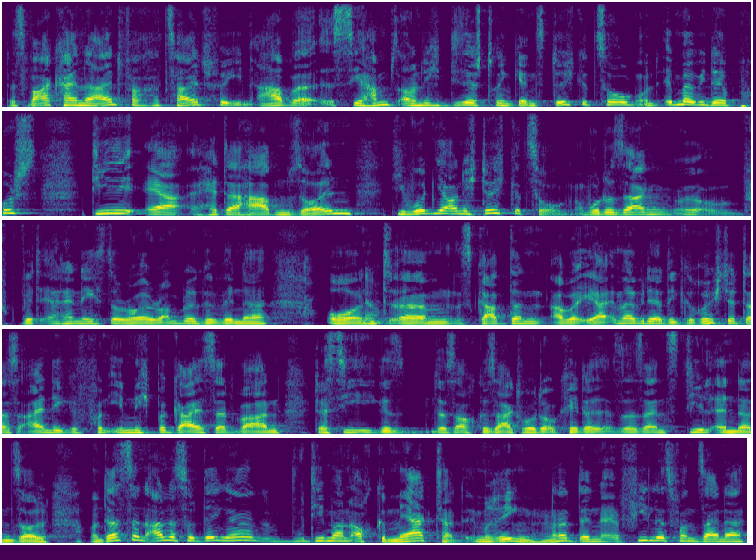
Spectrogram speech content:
das war keine einfache Zeit für ihn, aber sie haben es auch nicht in dieser Stringenz durchgezogen und immer wieder Pushs, die er hätte haben sollen, die wurden ja auch nicht durchgezogen. Wo du sagen, äh, wird er der nächste Royal Rumble Gewinner und ja. ähm, Es gab dann aber ja immer wieder die Gerüchte, dass einige von ihm nicht begeistert waren, dass sie, dass auch gesagt wurde, okay, dass er seinen Stil ändern soll. Und das sind alles so Dinge, die man auch gemerkt hat im Ring, ne? denn vieles von seiner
